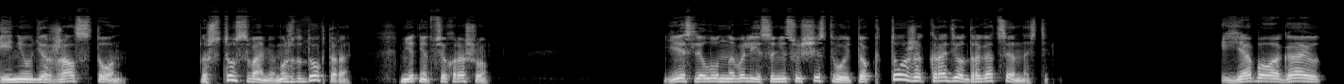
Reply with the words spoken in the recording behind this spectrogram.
и не удержал стон. «Да что с вами? Может, доктора?» «Нет-нет, все хорошо». «Если лунного лиса не существует, то кто же крадет драгоценности?» «Я полагаю,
